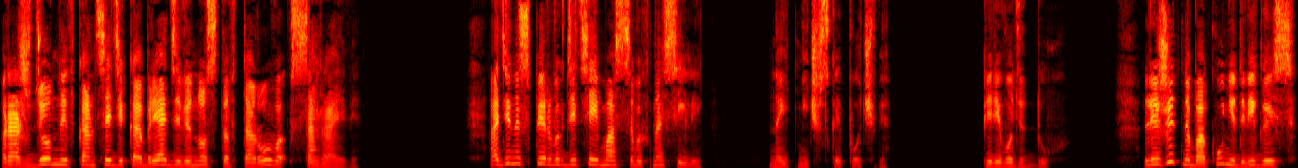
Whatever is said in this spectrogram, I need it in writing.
рожденный в конце декабря 92 в Сараеве. Один из первых детей массовых насилий на этнической почве. Переводит дух. Лежит на боку, не двигаясь,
